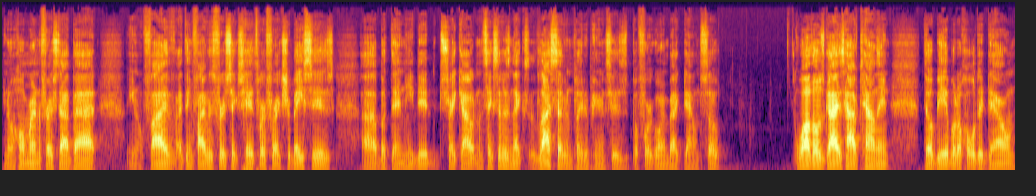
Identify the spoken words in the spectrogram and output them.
you know home run first at bat you know five i think five of his first six hits were for extra bases uh, but then he did strike out in six of his next last seven plate appearances before going back down so while those guys have talent they'll be able to hold it down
